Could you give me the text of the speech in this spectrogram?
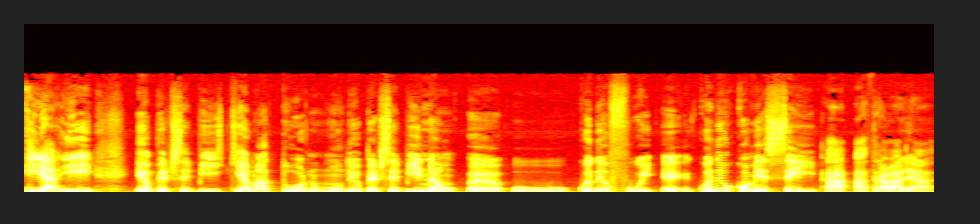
E aí eu percebi que é uma dor no mundo. Eu percebi não. Uh, o, quando eu fui, quando eu comecei a, a trabalhar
